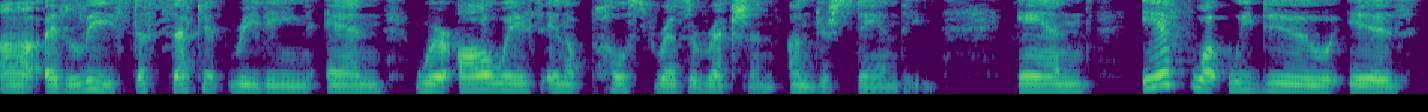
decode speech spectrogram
Uh, at least a second reading, and we're always in a post resurrection understanding. And if what we do is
